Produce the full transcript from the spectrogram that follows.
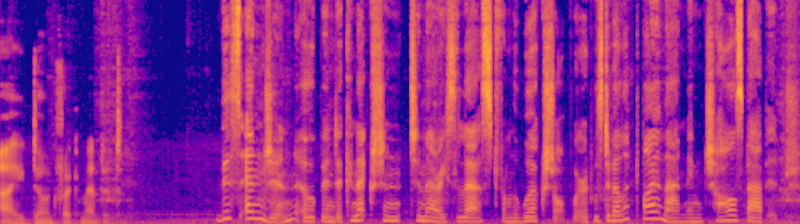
I don't recommend it. This engine opened a connection to Mary Celeste from the workshop where it was developed by a man named Charles Babbage.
